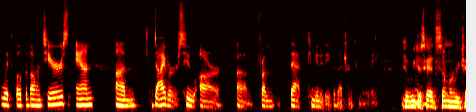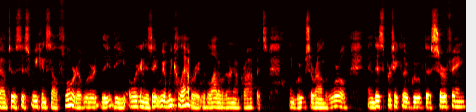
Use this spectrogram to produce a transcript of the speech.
with both the volunteers and um, divers who are um, from that community, the veteran community. And we just mm-hmm. had someone reach out to us this week in South Florida, where the the organization and we collaborate with a lot of other nonprofits and groups around the world. And this particular group does surfing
